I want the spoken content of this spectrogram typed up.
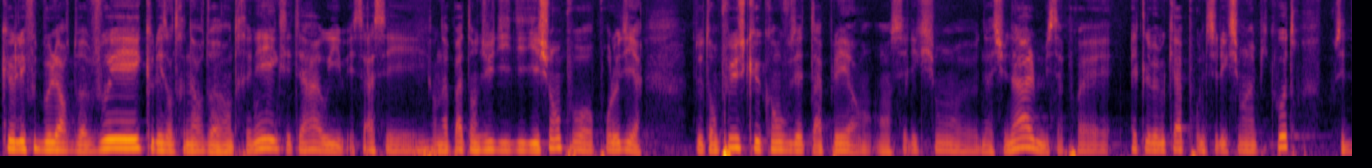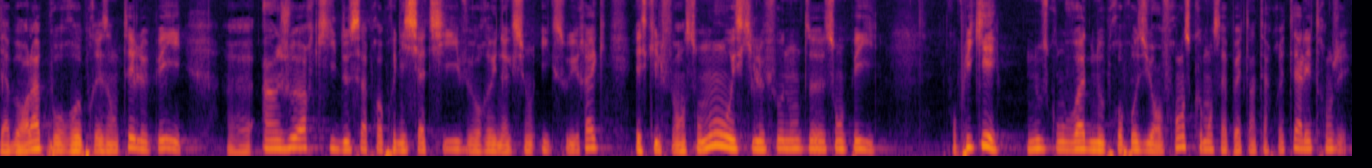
que les footballeurs doivent jouer, que les entraîneurs doivent entraîner, etc. Oui, mais ça, c'est, on n'a pas attendu Didier Deschamps pour, pour le dire. D'autant plus que quand vous êtes appelé en, sélection euh, nationale, mais ça pourrait être le même cas pour une sélection olympique ou autre, vous êtes d'abord là pour représenter le pays. Euh, un joueur qui, de sa propre initiative, aurait une action X ou Y, est-ce qu'il le fait en son nom ou est-ce qu'il le fait au nom de son pays? Compliqué. Nous, ce qu'on voit de nos propres en France, comment ça peut être interprété à l'étranger.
